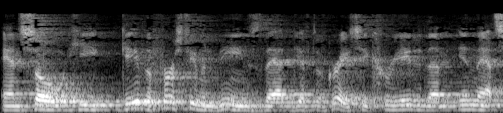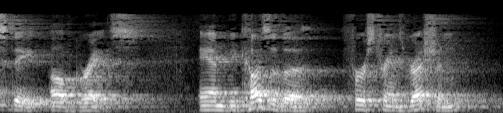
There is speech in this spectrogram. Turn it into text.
And so he gave the first human beings that gift of grace. He created them in that state of grace. And because of the first transgression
